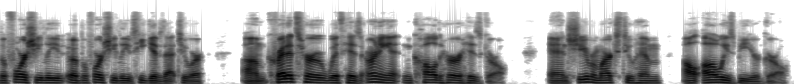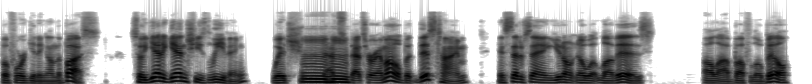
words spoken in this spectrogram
before she leave uh, before she leaves, he gives that to her. Um, credits her with his earning it and called her his girl, and she remarks to him, "I'll always be your girl." Before getting on the bus, so yet again she's leaving, which that's Mhm. that's her mo. But this time, instead of saying "You don't know what love is," a la Buffalo Bill,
